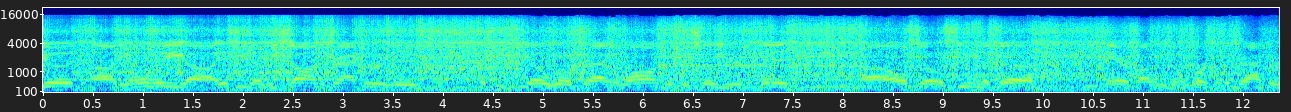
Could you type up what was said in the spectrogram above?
good. The only that we saw on the tractor is the PTO will drag along, which we'll show you here in a minute. Uh, also assume that the heat and air probably don't work on the tractor.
